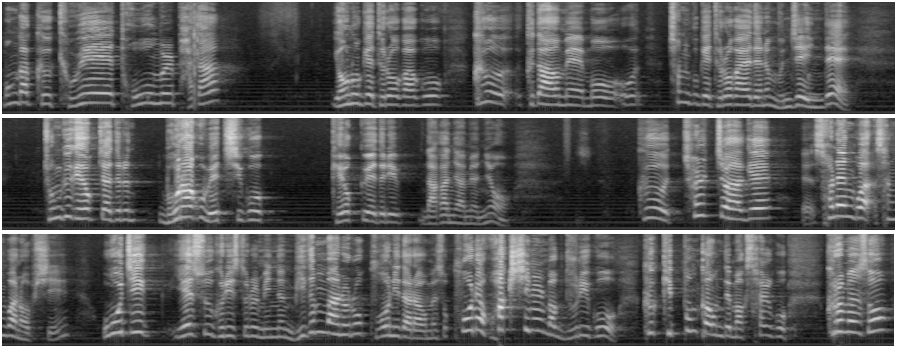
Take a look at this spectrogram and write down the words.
뭔가 그 교회의 도움을 받아 연옥에 들어가고 그, 그 다음에 뭐 어, 천국에 들어가야 되는 문제인데 종교개혁자들은 뭐라고 외치고 개혁교회들이 나갔냐면요. 그 철저하게 선행과 상관없이 오직 예수 그리스도를 믿는 믿음만으로 구원이다라고 하면서 구원의 확신을 막 누리고 그 기쁨 가운데 막 살고 그러면서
